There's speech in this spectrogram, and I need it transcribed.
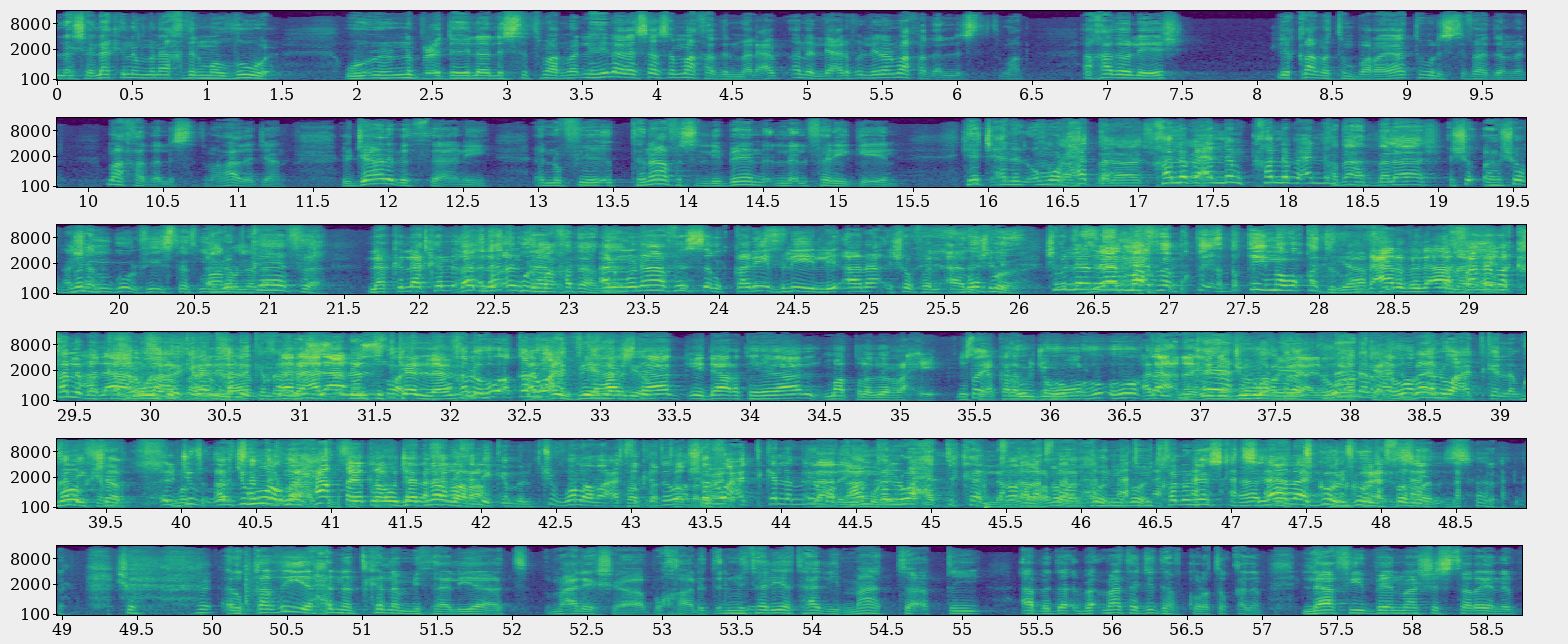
الأشياء. لكن لما نأخذ الموضوع ونبعده إلى الاستثمار الهلال أساسا ما أخذ الملعب. أنا اللي أعرف الهلال ما أخذ الاستثمار. أخذه ليش؟ لإقامة مبارياته والاستفادة منه. ما أخذ الاستثمار هذا جانب. الجانب الثاني أنه في التنافس اللي بين الفريقين يجعل الأمور خذها حتى ببلاش. خل بعلمك خل بعلمك. خذاها ببلاش. شوف عشان. نقول في استثمار ولا لا؟ كيف لكن لكن لا، لا تقول ما خذها. المنافس القريب لي اللي أنا شوف الان شوف اللي- ب- شوف اللي الهلال أنا ماخذه بقي- بقيمه وقدر يا انت عارف الان خلي الحين- بك- خلي بك- الان خلي وانت تتكلم الان وانت تتكلم خلوا هو أقل واحد في. هاشتاج اداره الهلال مطلب للرحيل نسمع طيب، كلام هو- الجمهور هو- هو الان الحين الجمهور الهلالي لا، لا، متكلم. هو أقل واحد تكلم خليه. يكمل. الجمهور من حقه. يطلع وجهه لا، خليه نظره يكمل شوف والله ضاعت فكرته. أقل واحد تكلم اليوم. أقل واحد تكلم. تخلوني اسكت آه، لا لا قول قول تفضل شوف القضية إحنا نتكلم مثاليات معليش يا أبو خالد المثاليات هذه ما تعطي أبدا ما تجدها في كرة القدم لا في بين مانشسترين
